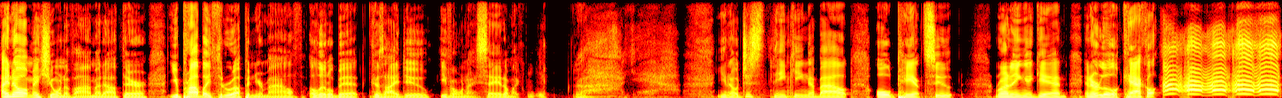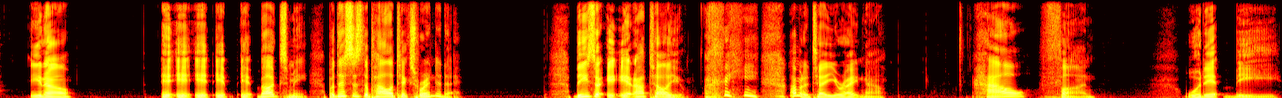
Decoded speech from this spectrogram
I know it makes you want to vomit out there. You probably threw up in your mouth a little bit because I do. Even when I say it, I'm like, ah, yeah. You know, just thinking about old pantsuit running again and her little cackle, ah, ah, ah, ah, ah. You know, it, it, it, it bugs me. But this is the politics we're in today. These are, and I'll tell you, I'm going to tell you right now, how fun would it be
